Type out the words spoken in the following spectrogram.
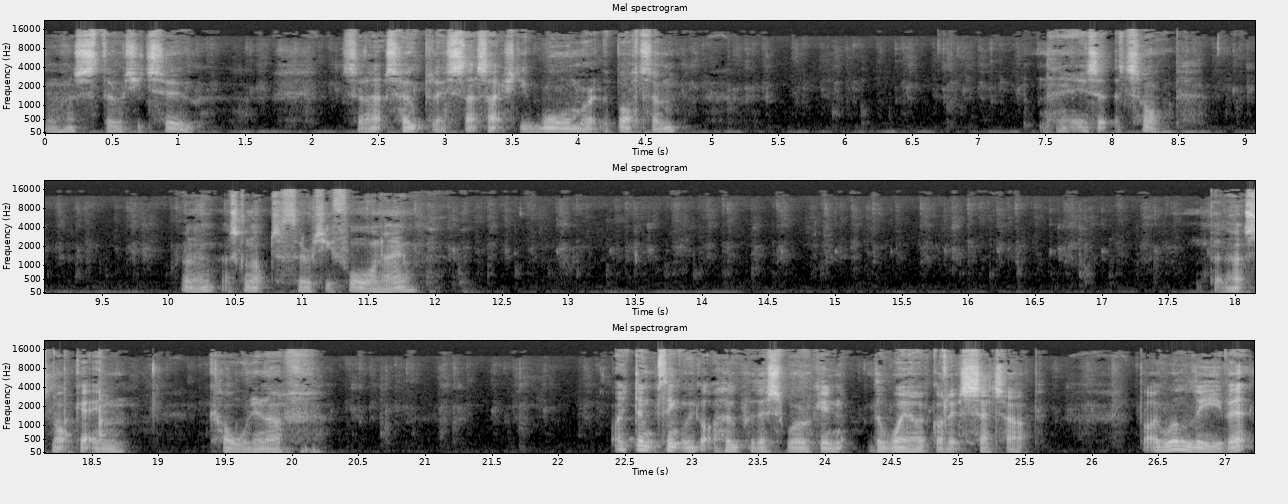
Well, that's 32. So that's hopeless. That's actually warmer at the bottom than it is at the top. Oh no, that's gone up to 34 now. But that's not getting cold enough. I don't think we've got hope of this working the way I've got it set up. But I will leave it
